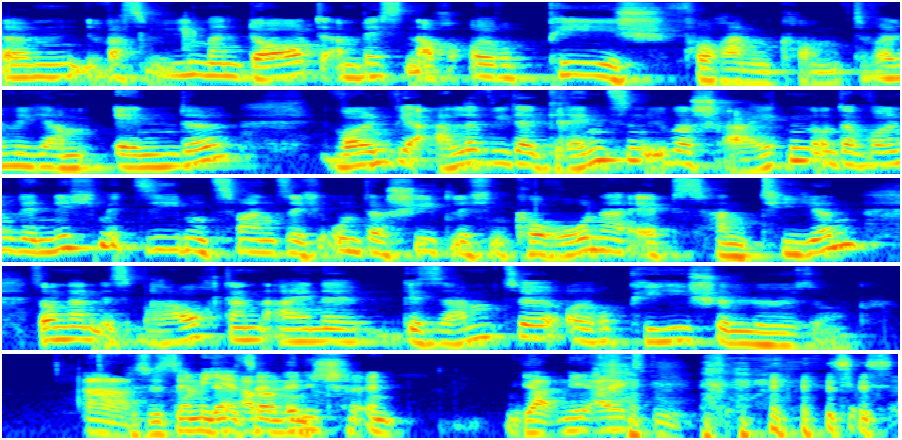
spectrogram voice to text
ähm, was, wie man dort am besten auch europäisch vorankommt, weil wir ja am Ende wollen wir alle wieder Grenzen überschreiten und da wollen wir nicht mit 27 unterschiedlichen Corona-Apps hantieren, sondern es braucht dann eine gesamte europäische Lösung. Ah, das ist nämlich ja, jetzt ein, ein, ja, nee, Alex, du. ist,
